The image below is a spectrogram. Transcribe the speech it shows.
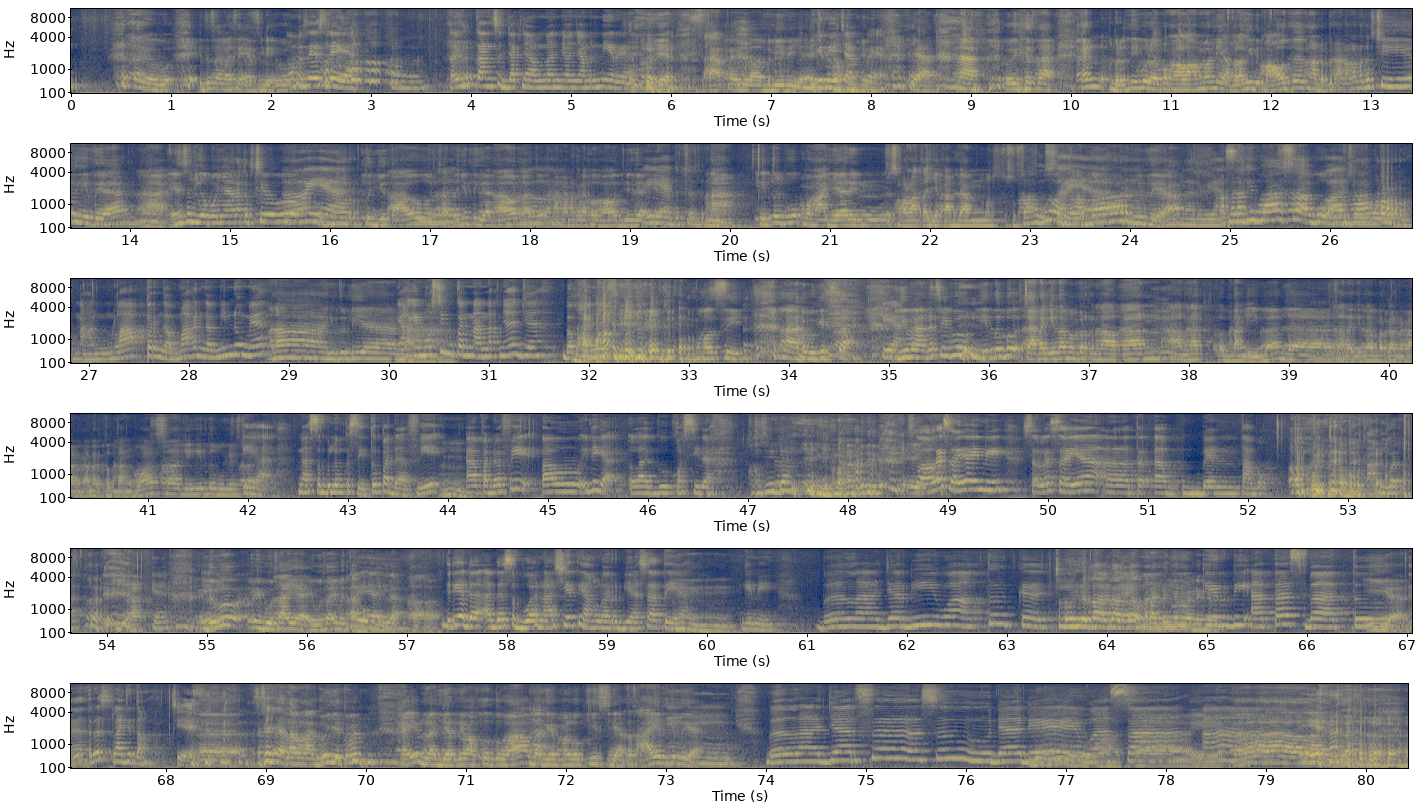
Tahu nggak, Bu? Itu sama si SD Bu. Oh masih SD ya? Hmm. Tapi bukan sejak zaman Nyonya Menir ya? Iya, capek bulan berdiri ya. Berdiri capek. ya, nah, Bu Gesta, kan berarti Ibu udah pengalaman nih, apalagi di PAUD tuh ngadepin anak-anak kecil gitu ya. Nah, ini saya juga punya anak kecil Bu, Oh, iya. umur 7 tahun, satunya 3 tahun, satu anak-anak level PAUD juga Iya, ya. betul, betul. Nah, itu Bu mau ngajarin sholat aja kadang susah Bu, Susah harus ya. sabar gitu ya. Biasa. Apalagi puasa Bu, harus lapar. Nah, lapar nggak makan nggak minum ya? Nah, itu dia. Yang Nah. Emosi bukan anaknya aja, bapaknya. Ikut emosi. Nah, Bu Gista, Iya. gimana sih Bu? Itu Bu, cara kita memperkenalkan anak tentang ibadah, cara kita memperkenalkan anak tentang puasa, kayak gitu Bu Gista. Iya. Nah sebelum ke situ Pak Davi, eh, Pak Davi tahu ini nggak lagu Kosidah? Kosidah gimana sih? Soalnya saya ini, soalnya saya eh, ter- eh, band tabok. Anggota. Iya. Ya. Dulu ibu saya, ibu saya Oh, bertabuk iya, juga. iya. Heeh. Jadi ada ada sebuah nasyid yang luar biasa tuh ya. Hmm. Gini. Belajar di waktu kecil Oh, iya, tahu, tahu, tahu. Pernah denger, pernah mengukir denger. di atas batu. Iya. Nah, terus lanjut dong. Cie. Eh, saya nggak tahu lagunya, cuman kayaknya belajar di waktu tua bagaimana melukis di atas air gitu ya. Hmm. Belajar sesudah dewasa. Iya. Ah, iya.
